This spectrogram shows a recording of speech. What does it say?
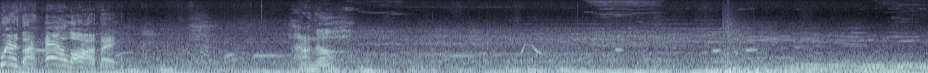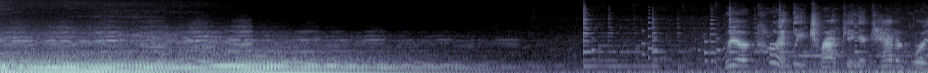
Where the hell are they? I don't know. We are currently tracking a Category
